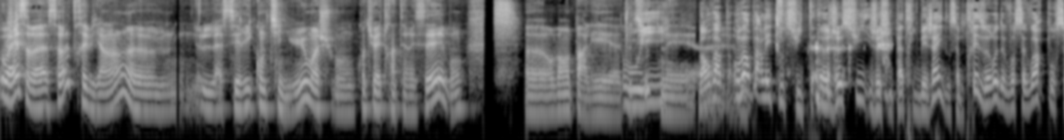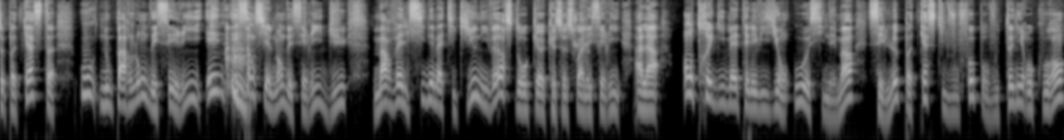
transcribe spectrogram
Ouais, ça va, ça va très bien. Euh, la série continue. Moi, je on continue à être intéressé. Bon, euh, on va en parler euh, tout de Oui. suite. Mais, Bah, on, va, on va en parler tout de suite. Je, suis, je suis Patrick Béja et nous sommes très heureux de vous recevoir pour ce podcast où nous parlons des séries et essentiellement des séries du Marvel Cinematic Universe. Donc, que ce soit les séries à la entre guillemets télévision ou au cinéma, c'est le podcast qu'il vous faut pour vous tenir au courant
